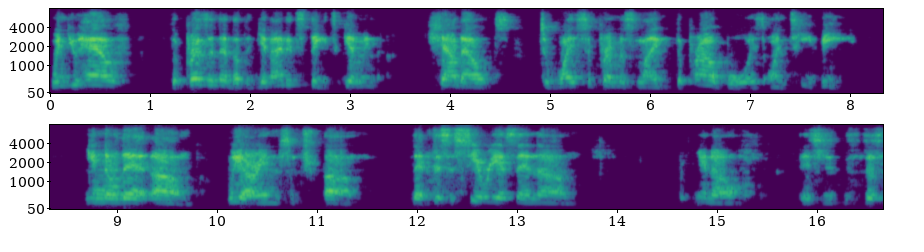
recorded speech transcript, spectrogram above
When you have the President of the United States giving shout outs to white supremacists like the Proud Boys on TV, you know that um, we are in some, um, that this is serious and, um, you know, it's just, it's just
